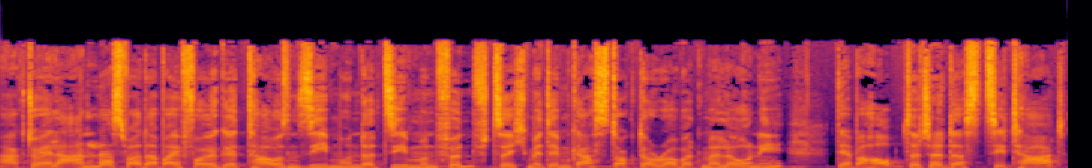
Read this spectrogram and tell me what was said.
Aktueller Anlass war dabei Folge 1757 mit dem Gast Dr. Robert Maloney, der behauptete, dass Zitat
